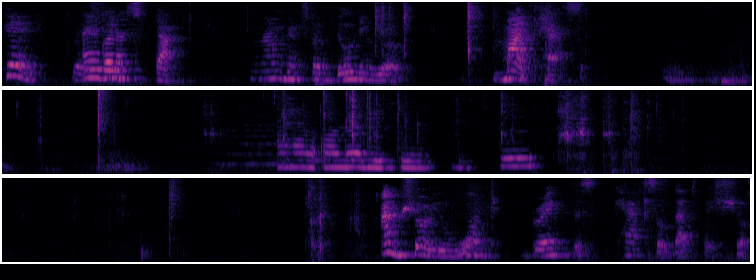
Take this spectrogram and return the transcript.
Okay, I'm gonna start. And I'm gonna start building your my castle. I have already done this two. I'm sure you won't break this castle, that's for sure.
